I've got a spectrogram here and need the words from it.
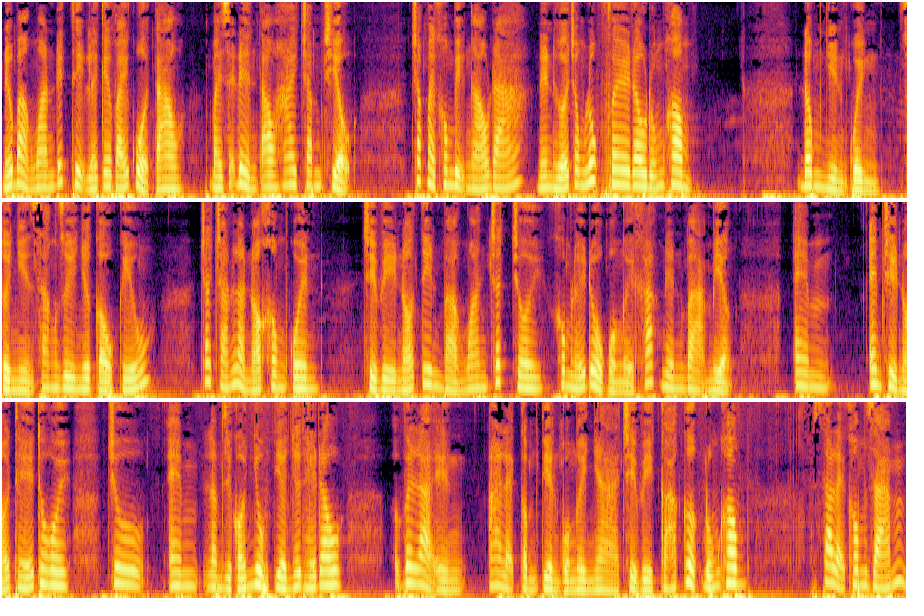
Nếu bà ngoan đích thị lấy cái váy của tao, Mày sẽ đền tao 200 triệu. Chắc mày không bị ngáo đá, Nên hứa trong lúc phê đâu đúng không? Đông nhìn Quỳnh, Rồi nhìn sang Duy như cầu cứu. Chắc chắn là nó không quên. Chỉ vì nó tin bà ngoan chất chơi, Không lấy đồ của người khác nên vạ miệng. Em Em chỉ nói thế thôi, Chứ em làm gì có nhiều tiền như thế đâu. Với lại, Ai lại cầm tiền của người nhà chỉ vì cá cược đúng không? Sao lại không dám?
